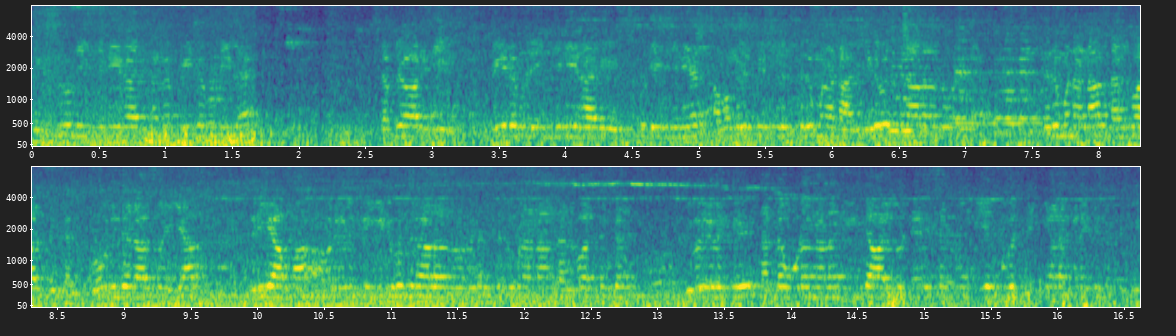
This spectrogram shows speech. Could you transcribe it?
எக்ஸிக்யூட்டிவ் இன்ஜினியராக இருக்காங்க பிடபிள்யூவில் WRD PW engineer executive engineer அவங்களுக்கு இன்று திருமண நாள் இருபத்தி நாலாவது திருமண நாள் நல்வாழ்த்துக்கள். கோவிந்தராஜ் ஐயா பிரியாமா அவர்களுக்கு இருபத்தி நாலாவது வருட திருமண நாள் நல்வாழ்த்துக்கள். இவர்களுக்கு நல்ல உடல்நலம் நீண்ட ஆய்வு நெரிசலும் உயர்வுகள் விஞ்ஞானம் கிடைக்கிறது.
